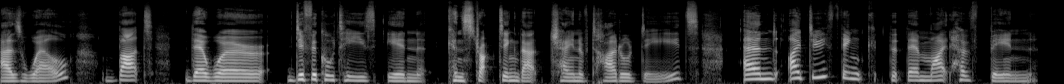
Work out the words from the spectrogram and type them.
as well, but there were difficulties in constructing that chain of title deeds. And I do think that there might have been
